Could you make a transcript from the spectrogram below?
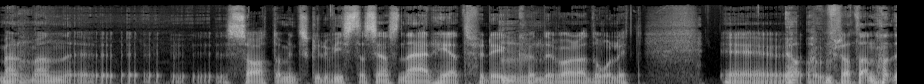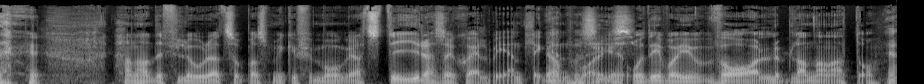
man, man eh, sa att de inte skulle vistas i hans närhet för det mm. kunde vara dåligt. Eh, ja. För att han hade, han hade förlorat så pass mycket förmåga att styra sig själv egentligen. Ja, det och det var ju val bland annat då. Ja.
